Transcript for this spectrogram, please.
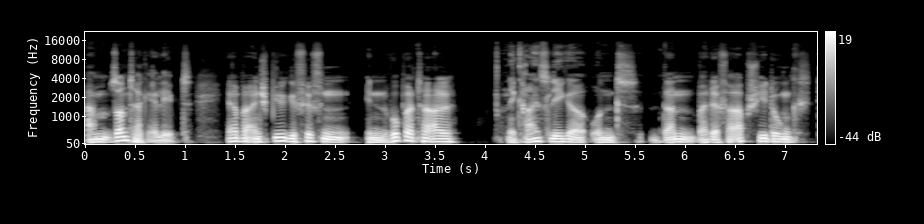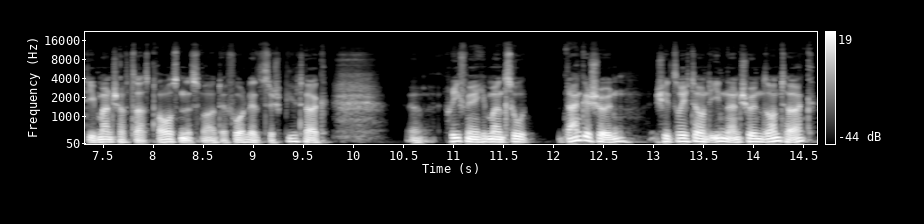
am Sonntag erlebt. Ich habe ein Spiel gepfiffen in Wuppertal, eine Kreisliga und dann bei der Verabschiedung, die Mannschaft saß draußen, es war der vorletzte Spieltag, äh, rief mir jemand zu, Dankeschön, Schiedsrichter und Ihnen einen schönen Sonntag.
